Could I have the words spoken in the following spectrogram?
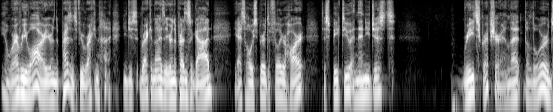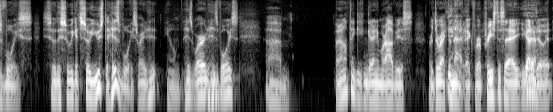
you know, wherever you are, you're in the presence. If you recognize, you just recognize that you're in the presence of God. You ask the Holy Spirit to fill your heart, to speak to you, and then you just read Scripture and let the Lord's voice. So this, so we get so used to His voice, right? His, you know, His word, mm-hmm. His voice. Um, but I don't think you can get any more obvious or direct than that. Like for a priest to say, "You got to yeah. do it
